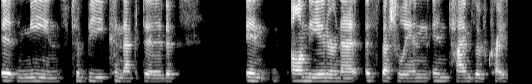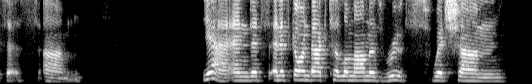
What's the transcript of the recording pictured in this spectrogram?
it means to be connected in on the internet, especially in, in times of crisis. Um, yeah, and it's and it's going back to La Mama's roots, which um,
